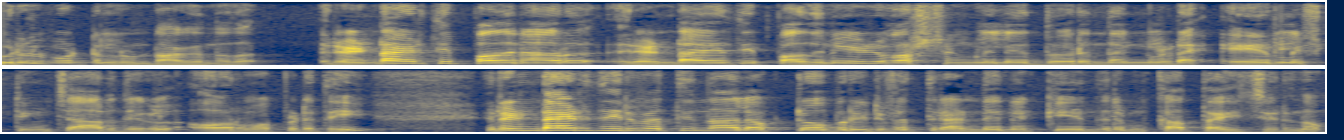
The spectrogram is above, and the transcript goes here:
ഉരുൾപൊട്ടൽ ഉണ്ടാകുന്നത് രണ്ടായിരത്തി പതിനാറ് രണ്ടായിരത്തി പതിനേഴ് വർഷങ്ങളിലെ ദുരന്തങ്ങളുടെ എയർലിഫ്റ്റിംഗ് ചാർജുകൾ ഓർമ്മപ്പെടുത്തി രണ്ടായിരത്തി ഇരുപത്തിനാല് ഒക്ടോബർ ഇരുപത്തിരണ്ടിന് കേന്ദ്രം കത്തയച്ചിരുന്നു.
